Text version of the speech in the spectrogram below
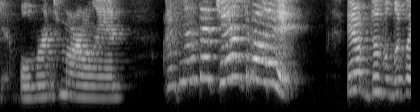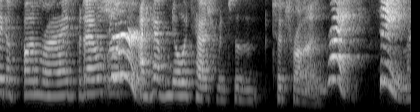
Yeah. over in Tomorrowland, I'm not that jazzed about it. Yeah, does it look like a fun ride? But I don't. Sure. I have no attachment to the, to Tron. Right. Same.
